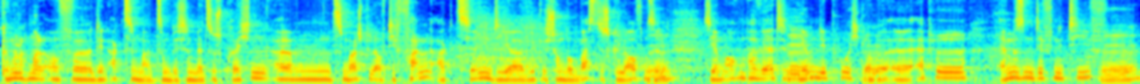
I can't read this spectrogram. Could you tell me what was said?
Kommen wir noch mal auf äh, den Aktienmarkt so ein bisschen mehr zu sprechen. Ähm, zum Beispiel auf die Fang-Aktien, die ja wirklich schon bombastisch gelaufen sind. Mhm. Sie haben auch ein paar Werte in mhm. Ihrem Depot. Ich glaube, mhm. äh, Apple, Amazon definitiv. Mhm.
